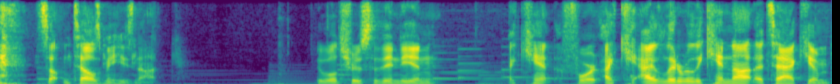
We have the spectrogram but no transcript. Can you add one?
Something tells me he's not. We will truce with Indian. I can't afford. I can't. I literally cannot attack him,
